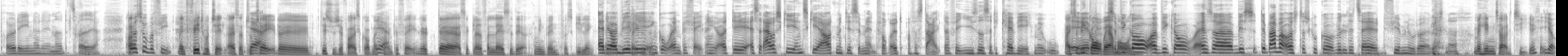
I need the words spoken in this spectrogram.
prøve det ene og det andet og det tredje. Det Ej. var super fint. Men fedt hotel. Altså Ja. totalt, øh, det synes jeg faktisk godt, man Ja. kan anbefale. Jeg, der er jeg så glad for Lasse der, min ven fra Skilæng. Ja, det var virkelig det. en god anbefaling. Og det, altså, der er jo ski in, ski out, men det er simpelthen for rødt og for stejlt og for iset, så det kan vi ikke med U. Ej, så vi går hver så morgen. vi går, og vi går, altså, hvis det bare var os, der skulle gå, ville det tage fire minutter eller sådan noget. Med hende tager det 10, ikke? jo,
